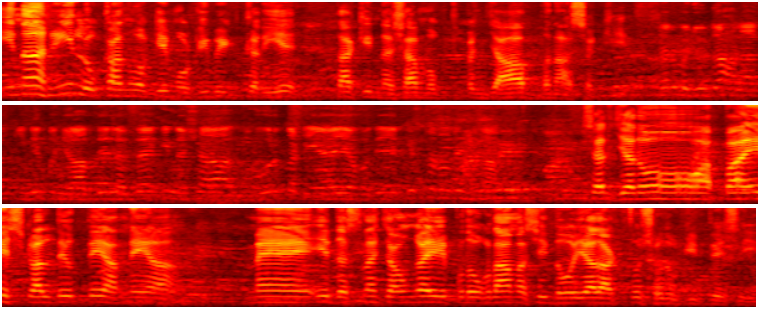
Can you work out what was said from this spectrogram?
ਇਹਨਾਂ ਹੀ ਲੋਕਾਂ ਨੂੰ ਅੱਗੇ ਮੋਟੀਵੇਟ ਕਰੀਏ ਤਾਂ ਕਿ ਨਸ਼ਾ ਮੁਕਤ ਪੰਜਾਬ ਬਣਾ ਸਕੀਏ। ਸਰ ਮੌਜੂਦਾ ਹਾਲਾਤ ਕੀ ਨੇ ਪੰਜਾਬ ਦੇ ਲੱਗਦਾ ਹੈ ਕਿ ਨਸ਼ਾ ਹੋਰ ਘਟਿਆ ਜਾਂ ਵਧਿਆ? ਹੈ? ਕਿਸ ਤਰ੍ਹਾਂ ਦੇ ਹਾਲਾਤ ਸਰ ਜਦੋਂ ਆਪਾਂ ਇਸ ਗੱਲ ਦੇ ਉੱਤੇ ਆਨੇ ਆ ਮੈਂ ਇਹ ਦੱਸਣਾ ਚਾਹੂੰਗਾ ਇਹ ਪ੍ਰੋਗਰਾਮ ਅਸੀਂ 2008 ਤੋਂ ਸ਼ੁਰੂ ਕੀਤੇ ਸੀ।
